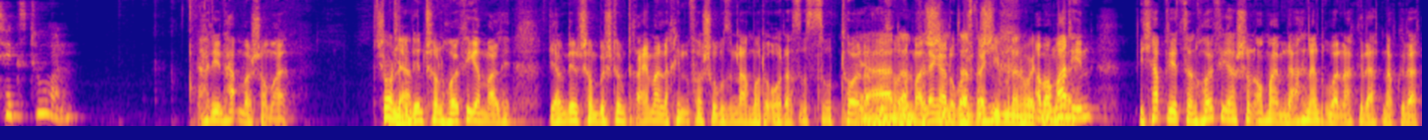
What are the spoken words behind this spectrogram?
Texturen. Ah, den hatten wir schon mal. Schon, Wir ja? haben den schon häufiger mal, wir haben den schon bestimmt dreimal nach hinten verschoben, so nach dem Motto, oh, das ist so toll, da Ja, müssen wir dann noch mal länger drüber dann sprechen. wir den heute Aber. Martin, ich habe jetzt dann häufiger schon auch mal im Nachhinein drüber nachgedacht und habe gedacht,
